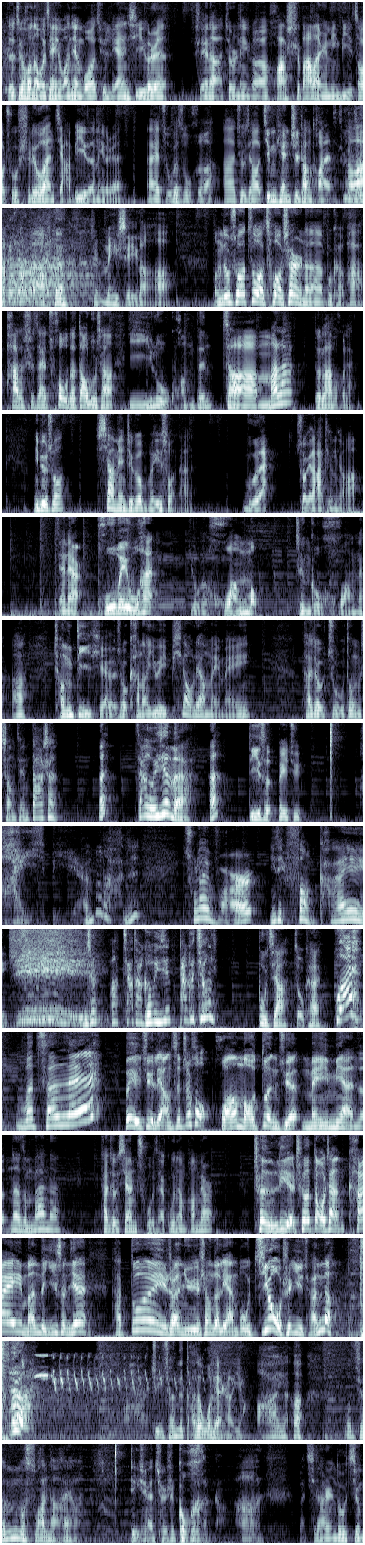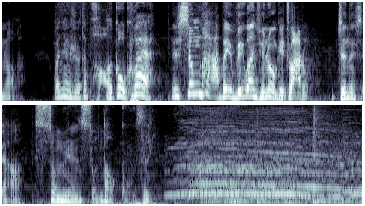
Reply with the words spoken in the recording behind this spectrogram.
所以最后呢，我建议王建国去联系一个人，谁呢？就是那个花十八万人民币造出十六万假币的那个人。哎，组个组合啊，就叫惊天智障团，好吧？啊，这没谁了啊。我们都说做错事儿呢不可怕，怕的是在错误的道路上一路狂奔，怎么拉都拉不回来。你比如说下面这个猥琐男，喂，说给大家听听啊。前天湖北武汉有个黄某，真够黄的啊！乘地铁的时候看到一位漂亮美眉，他就主动上前搭讪，哎，加个微信呗。啊，第一次被拒。哎呀，别嘛，这出来玩儿你得放开。没事啊，加大哥微信，大哥教你。不加，走开，滚！我操嘞！被拒两次之后，黄某顿觉没面子，那怎么办呢？他就先杵在姑娘旁边，趁列车到站开门的一瞬间，他对着女生的脸部就是一拳呢。这一拳跟打在我脸上一样。哎呀，我觉得那么酸呢。哎呀，这一拳确实够狠的啊，把其他人都惊着了。关键是他跑得够快啊，生怕被围观群众给抓住。真的是啊，怂人怂到骨子里。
